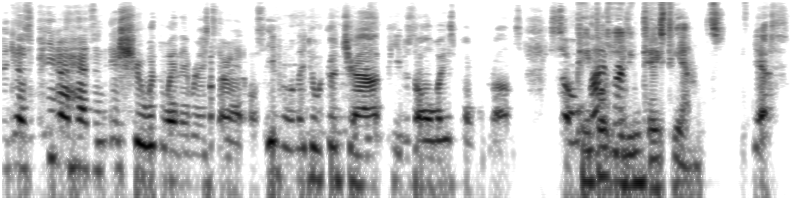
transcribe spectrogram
Because PETA has an issue with the way they raise their animals. Even when they do a good job, PETA's always poking problems. So People heard- eating tasty animals. Yes,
